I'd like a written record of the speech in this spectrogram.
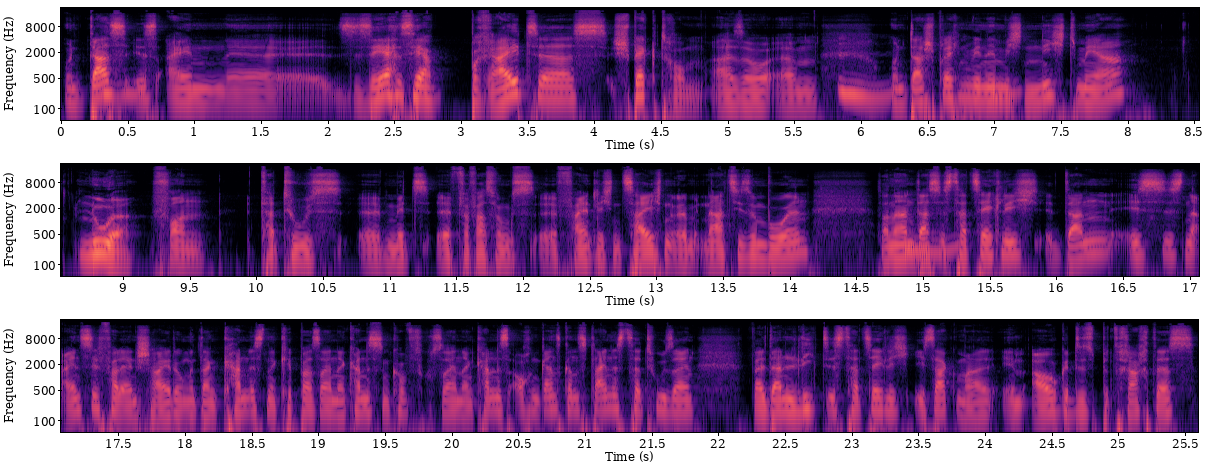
Und das mhm. ist ein äh, sehr, sehr breites Spektrum. Also, ähm, mhm. und da sprechen wir nämlich mhm. nicht mehr nur von Tattoos äh, mit äh, verfassungsfeindlichen Zeichen oder mit Nazi-Symbolen, sondern mhm. das ist tatsächlich, dann ist es eine Einzelfallentscheidung und dann kann es eine Kipper sein, dann kann es ein Kopftuch sein, dann kann es auch ein ganz, ganz kleines Tattoo sein, weil dann liegt es tatsächlich, ich sag mal, im Auge des Betrachters,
